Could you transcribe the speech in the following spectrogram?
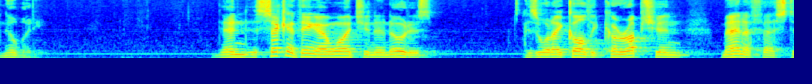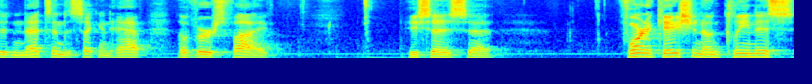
Nobody. Then the second thing I want you to notice is what I call the corruption manifested, and that's in the second half of verse 5. He says, uh, fornication, uncleanness,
